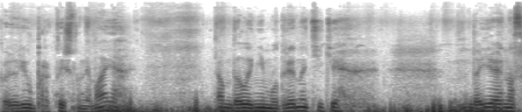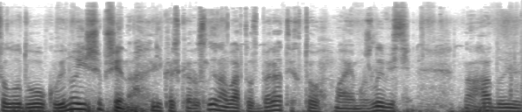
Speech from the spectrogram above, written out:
кольорів практично немає. Там далині модрина тільки дає насолоду оку. Ну і шипшина, лікарська рослина, варто збирати, хто має можливість. Нагадую,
